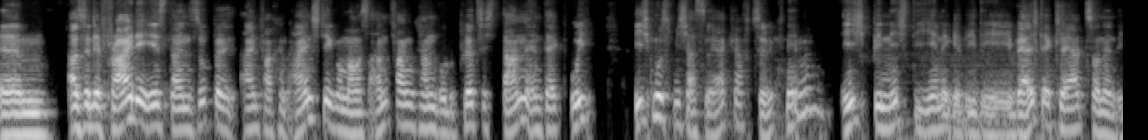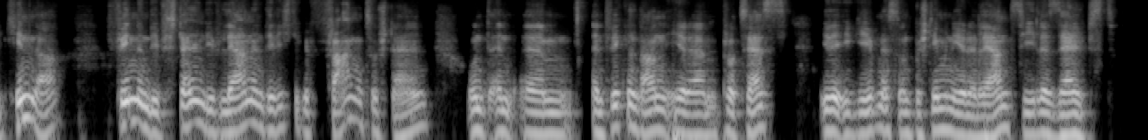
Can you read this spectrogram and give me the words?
Ähm, also der Friday ist ein super einfacher Einstieg, wo man was anfangen kann, wo du plötzlich dann entdeckst, ui, ich muss mich als Lehrkraft zurücknehmen. Ich bin nicht diejenige, die die Welt erklärt, sondern die Kinder finden die stellen, die lernen, die richtigen Fragen zu stellen und ähm, entwickeln dann ihren Prozess, ihre Ergebnisse und bestimmen ihre Lernziele selbst.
